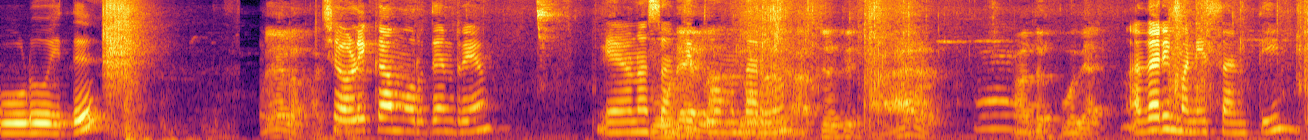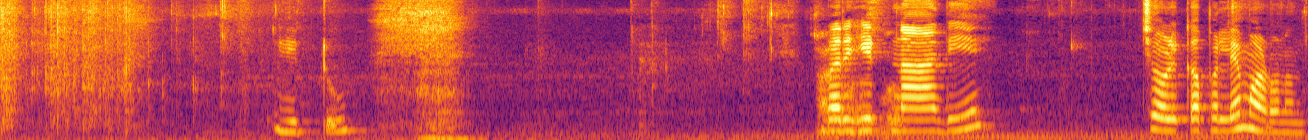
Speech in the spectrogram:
ಗೂಡು ಇದು. ಚೌಳಿಕ ಮುರಿದೇನ್ರಿ ಏನೋ ಸಂತಿ ತೊಗೊಂಬಂದಾರು. ಅದಕ್ಕೆ ಹೋದೆ. ಅದ ರೀ ಮನೆ ಸಂತಿ. ಹಿಟ್ಟು. ಬರೀ ಹಿಟ್ಟು ನಾದಿ ಚೌಳಿಕ ಪಲ್ಯ ಮಾಡೋಣಂತ.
